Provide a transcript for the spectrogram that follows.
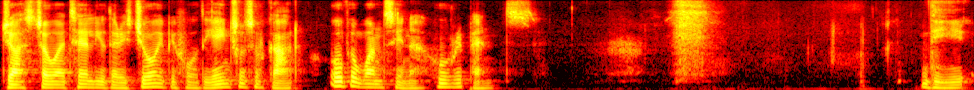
Just so I tell you, there is joy before the angels of God over one sinner who repents. The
